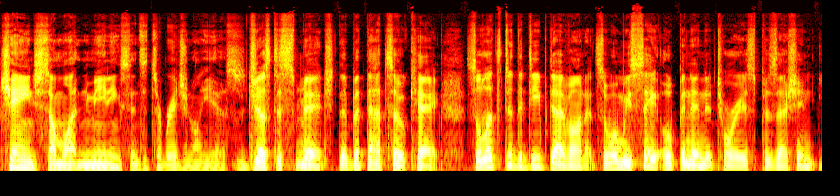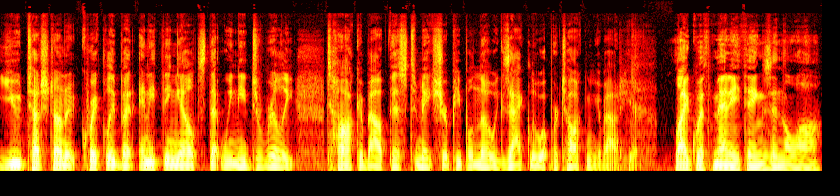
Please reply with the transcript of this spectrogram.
changed somewhat in meaning since its original use. Just a smidge, but that's okay. So let's do the deep dive on it. So, when we say open and notorious possession, you touched on it quickly, but anything else that we need to really talk about this to make sure people know exactly what we're talking about here? Like with many things in the law,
